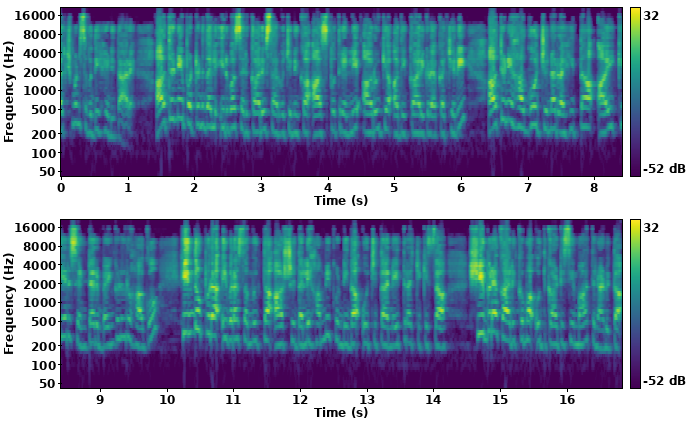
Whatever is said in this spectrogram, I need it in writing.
ಲಕ್ಷ್ಮಣ ಸವದಿ ಹೇಳಿದ್ದಾರೆ. ಅಥಣಿ ಪಟ್ಟಣದಲ್ಲಿ ಇರುವ ಸರ್ಕಾರಿ ಸಾರ್ವಜನಿಕ ಆಸ್ಪತ್ರೆಯಲ್ಲಿ ಆರೋಗ್ಯ ಅಧಿಕಾರಿಗಳ ಕಚೇರಿ, ಅಥಣಿ ಹಾಗೂ ಜನರಹಿತ ಐ ಕೇರ್ ಸೆಂಟರ್ ಬೆಂಗಳೂರು ಹಾಗೂ ಹಿಂದೂಪುರ ಇವರ ಸಂಯುಕ್ತ ಆಶ್ರಯದಲ್ಲಿ ಹಮ್ಮಿಕೊಂಡಿದ್ದ ಉಚಿತ ನೇತ್ರ ಚಿಕಿತ್ಸಾ ಶಿಬಿರ ಕಾರ್ಯಕ್ರಮ ಉದ್ಘಾಟಿಸಿ ಮಾತನಾಡುತ್ತಾ,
